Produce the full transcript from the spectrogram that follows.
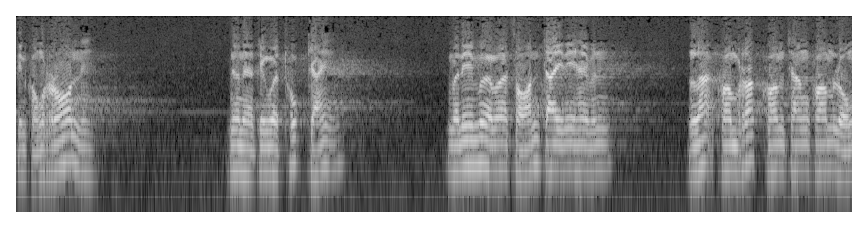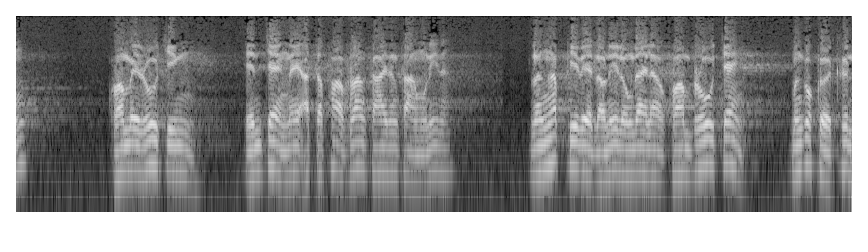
เป็นของร้อนนี่นั่นแหละจึงว่าทุกข์ใจวันนี้เมื่อมาสอนใจนี่ให้มัน ละความรักความชังความหลง ความไม่รู้จริง เห็นแจ้งในอัตภาพร่างกายต่างๆหมดนี้นะระงับกิเลสเหล่านี้ลงได้แล้ว ความรู้แจ้ง มันก็เกิดขึ้น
